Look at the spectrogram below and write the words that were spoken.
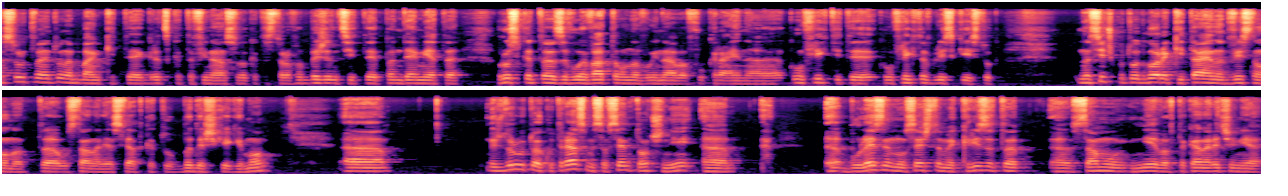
Срутването на банките, гръцката финансова катастрофа, беженците, пандемията, руската завоевателна война в Украина, конфликтите, конфликта в Близкия изток. На всичкото отгоре Китай е надвиснал над останалия свят като бъдещ хегемон. Между другото, ако трябва да сме съвсем точни, болезнено усещаме кризата само ние в така наречения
